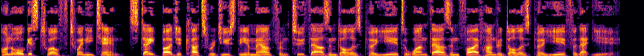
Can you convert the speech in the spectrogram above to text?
On August 12, 2010, state budget cuts reduced the amount from $2,000 per year to $1,500 per year for that year.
